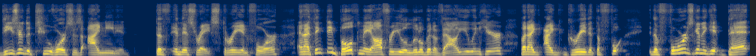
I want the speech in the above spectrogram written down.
These are the two horses I needed in this race, three and four. And I think they both may offer you a little bit of value in here, but I, I agree that the four the four is going to get bet,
